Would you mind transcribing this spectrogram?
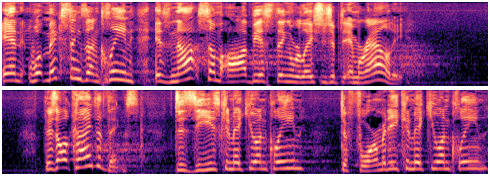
And what makes things unclean is not some obvious thing in relationship to immorality. There's all kinds of things. Disease can make you unclean, deformity can make you unclean,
